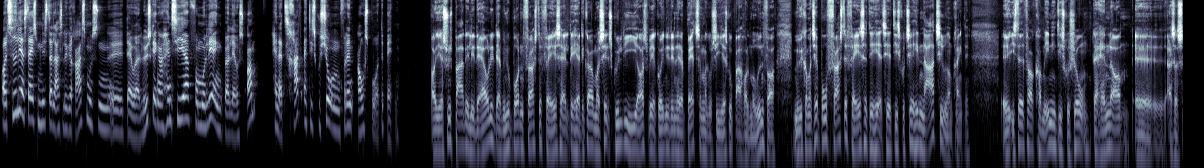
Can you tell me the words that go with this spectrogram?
Og tidligere statsminister Lars Løkke Rasmussen, øh, der jo er løsgænger, han siger, at formuleringen bør laves om. Han er træt af diskussionen, for den afsporer debatten. Og jeg synes bare, det er lidt ærgerligt, at vi nu bruger den første fase af alt det her. Det gør mig selv skyldig i, også ved at gå ind i den her debat, som man kunne sige, jeg skulle bare holde mig udenfor. Men vi kommer til at bruge første fase af det her til at diskutere hele narrativet omkring det. Øh, I stedet for at komme ind i en diskussion, der handler om øh, altså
